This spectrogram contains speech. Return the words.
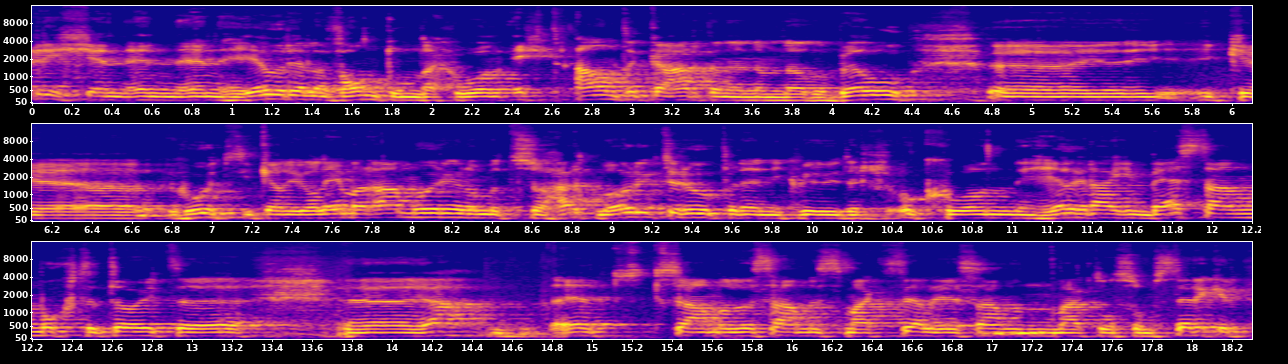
erg en, en, en heel relevant om dat gewoon echt aan te kaarten en om dat wel. Uh, ik, uh, goed, ik kan u alleen maar aanmoedigen om het zo hard mogelijk te roepen en ik wil u er ook gewoon heel graag in bijstaan, mocht het ooit. Uh, ja, samen, samen, maakt, samen maakt ons soms sterker.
